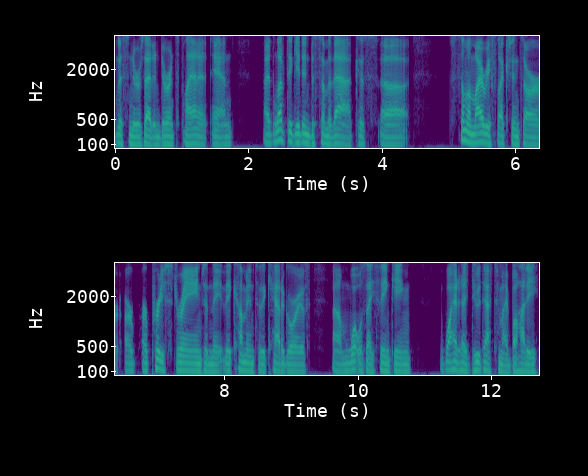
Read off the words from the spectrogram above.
listeners at Endurance Planet. And I'd love to get into some of that because uh, some of my reflections are, are, are pretty strange and they, they come into the category of um, what was I thinking? Why did I do that to my body?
